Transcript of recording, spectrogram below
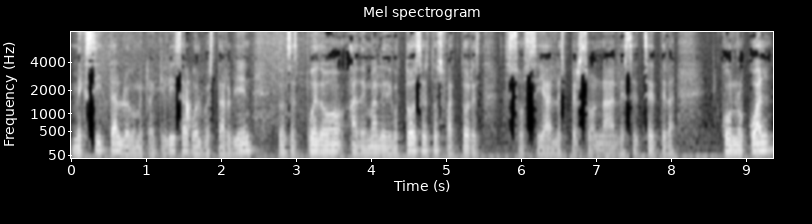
me excita, luego me tranquiliza, vuelvo a estar bien, entonces puedo, además le digo, todos estos factores sociales, personales, etcétera, con lo cual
